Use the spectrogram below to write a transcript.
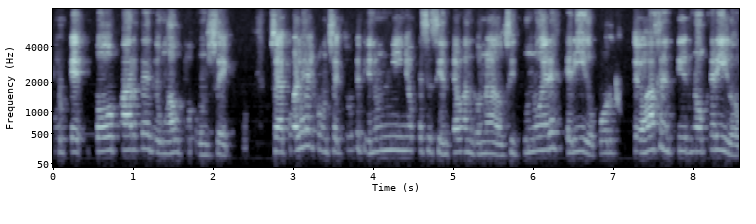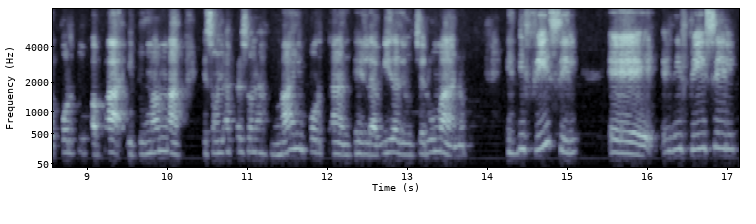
porque todo parte de un autoconcepto. O sea, ¿cuál es el concepto que tiene un niño que se siente abandonado? Si tú no eres querido, te vas a sentir no querido por tu papá y tu mamá, que son las personas más importantes en la vida de un ser humano, es difícil eh, es difícil,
